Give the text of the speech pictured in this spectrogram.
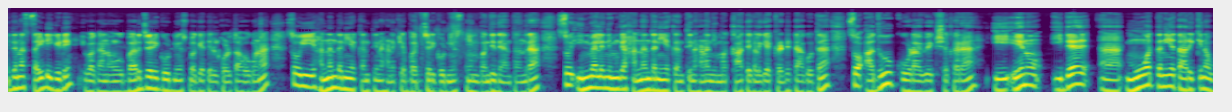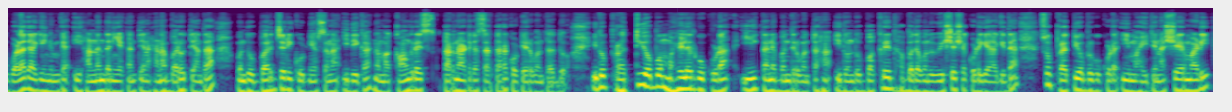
ಇದನ್ನು ಸೈಡಿಗಿಡಿ, ಇವಾಗ ನಾವು ಭರ್ಜರಿ ಗುಡ್ ನ್ಯೂಸ್ ಬಗ್ಗೆ ತಿಳ್ಕೊಳ್ತಾ ಹೋಗೋಣ. ಸೊ ಈ ಹನ್ನೊಂದನೆಯ ಕಂತಿನ ಹಣಕ್ಕೆ ಭರ್ಜರಿ ಗುಡ್ ನ್ಯೂಸ್ ಏನು ಬಂದಿದೆ ಅಂತಂದ್ರೆ ಸೊ ಇನ್ಮೇಲೆ ನಿಮಗೆ ಹನ್ನೊಂದನೆಯ ಕಂತಿನ ಹಣ ನಿಮ್ಮ ಖಾತೆಗಳಿಗೆ ಕ್ರೆಡಿಟ್ ಆಗುತ್ತೆ. ಸೊ ಅದು ಕೂಡ ವೀಕ್ಷಕರ, ಈ ಏನು ಇದೇ ಮೂವತ್ತನೆಯ ತಾರೀಕಿನ ಒಳಗಾಗಿ ನಿಮಗೆ ಈ ಹನ್ನೊಂದನೆಯ ಕಂತಿನ ಹಣ ಬರುತ್ತೆ ಅಂತ ಒಂದು ಭರ್ಜರಿ ಗುಡ್ ನ್ಯೂಸನ್ನು ಇದೀಗ ನಮ್ಮ ಕಾಂಗ್ರೆಸ್, ಕರ್ನಾಟಕ ಸರ್ಕಾರ ಕೊಟ್ಟಿರುವಂಥದ್ದು ಇದು ಪ್ರತಿಯೊಬ್ಬ ಮಹಿಳೆಯರಿಗೂ ಕೂಡ ಈಗ ತಾನೇ ಬಂದಿರುವಂತಹ ಇದೊಂದು ಬಕ್ರೀದ್ ಹಬ್ಬದ ಒಂದು ವಿಶೇಷ ಕೊಡುಗೆ ಆಗಿದೆ. ಸೊ ಪ್ರತಿಯೊಬ್ಬರಿಗೂ ಕೂಡ ಈ ಮಾಹಿತಿನ ಶೇರ್ ಮಾಡಿ.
